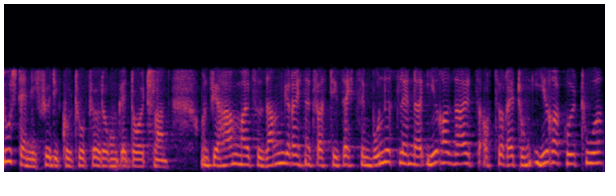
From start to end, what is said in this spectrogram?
zuständig für die Kulturförderung in Deutschland. Und wir haben mal zusammengerechnet, was die 16 Bundesländer ihrerseits auch zur Rettung ihrer Kultur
